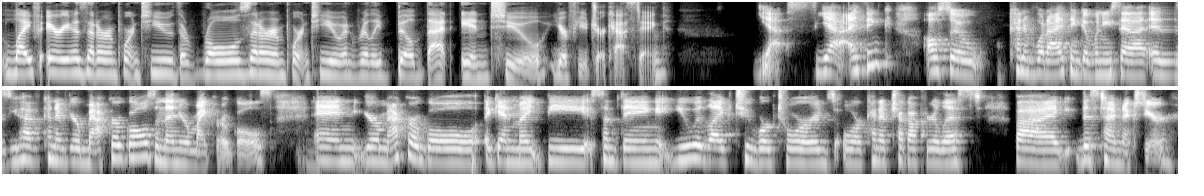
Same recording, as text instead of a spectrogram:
life areas that are important to you, the roles that are important to you, and really build that into your future casting. Yes. Yeah. I think also kind of what I think of when you say that is you have kind of your macro goals and then your micro goals. Mm. And your macro goal, again, might be something you would like to work towards or kind of check off your list by this time next year.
